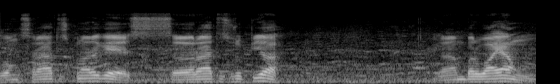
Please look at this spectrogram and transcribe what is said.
uang 100 pun ada guys. 100 rupiah. Gambar wayang.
